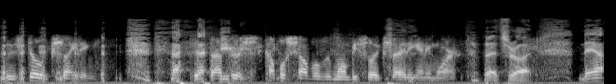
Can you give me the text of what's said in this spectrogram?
it's still exciting. Just after a couple shovels, it won't be so exciting anymore. That's right. Now,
